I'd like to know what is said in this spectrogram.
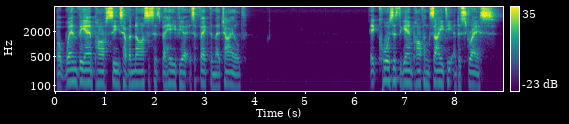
But when the empath sees how the narcissist's behavior is affecting their child, it causes the empath anxiety and distress.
